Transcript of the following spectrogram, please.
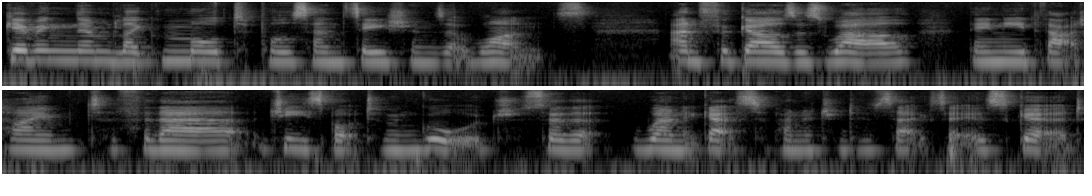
giving them like multiple sensations at once. And for girls as well, they need that time to, for their G spot to engorge so that when it gets to penetrative sex, it is good.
